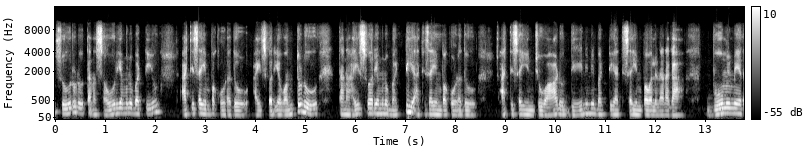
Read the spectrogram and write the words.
సూర్యుడు తన శౌర్యమును బట్టి అతిశయింపకూడదు. ఐశ్వర్యవంతుడు తన ఐశ్వర్యమును బట్టి అతిశయింపకూడదు. అతిశయించువాడు దేనిని బట్టి అతిశయింపవలననగా భూమి మీద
